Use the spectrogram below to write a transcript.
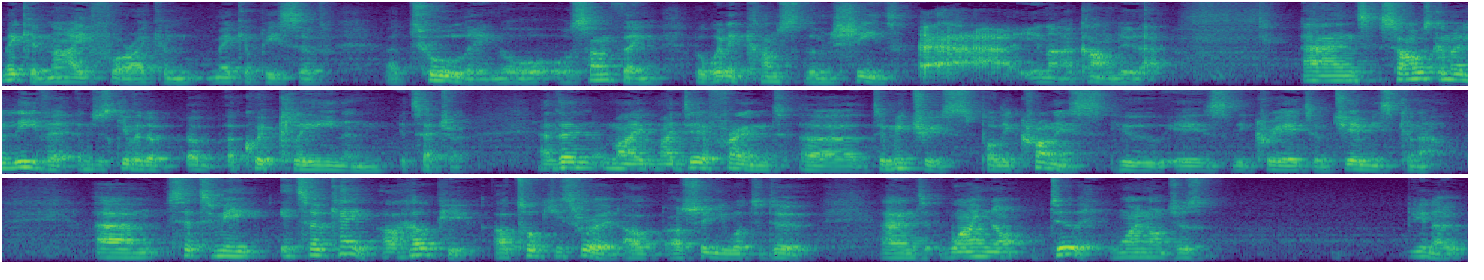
make a knife or I can make a piece of uh, tooling or, or something, but when it comes to the machines, ah, you know, I can't do that. And so I was going to leave it and just give it a, a, a quick clean and etc. And then my, my dear friend uh, Dimitris Polychronis, who is the creator of Jimmy's Canal, um, said to me, it's okay, I'll help you, I'll talk you through it, I'll, I'll show you what to do. And why not do it? Why not just, you know,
